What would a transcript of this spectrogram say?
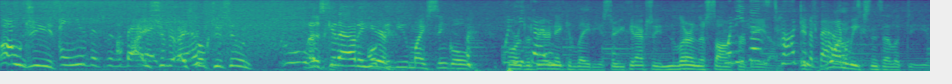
oh, jeez. I knew this was a bad I should. I spoke too soon. Let's get out of here. I'll give you my single for you the Bare guys- Naked Ladies, so you can actually learn the song What are you verbatim. guys talking it's about? one week since I looked at you.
